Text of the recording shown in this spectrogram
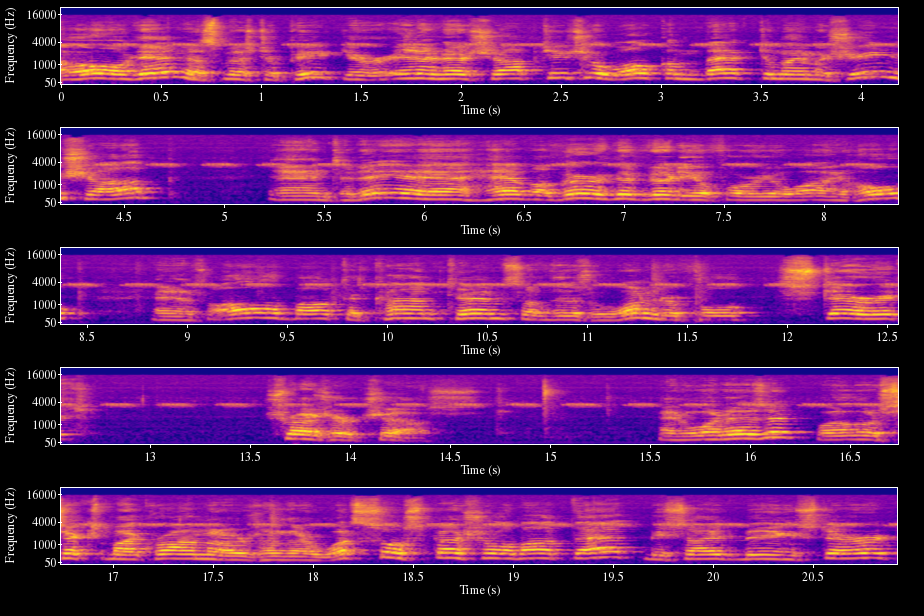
Hello again, it's Mr. Pete, your internet shop teacher. Welcome back to my machine shop. And today I have a very good video for you, I hope. And it's all about the contents of this wonderful Starrett treasure chest. And what is it? Well, there's six micrometers in there. What's so special about that, besides being Starrett?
